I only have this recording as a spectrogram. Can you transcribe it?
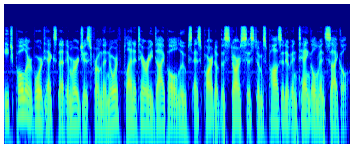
Each polar vortex that emerges from the north planetary dipole loops as part of the star system's positive entanglement cycle.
